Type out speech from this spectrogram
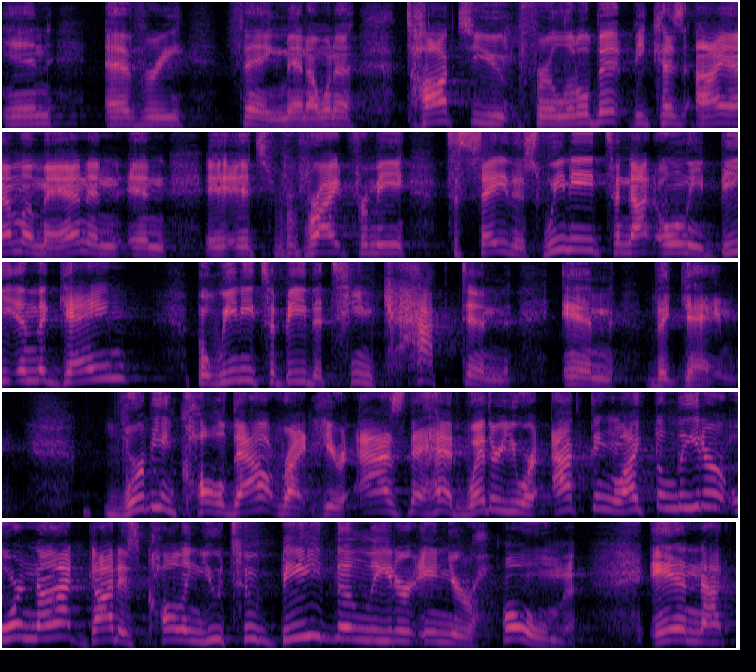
in everything. Man, I want to talk to you for a little bit because I am a man and, and it's right for me to say this. We need to not only be in the game, but we need to be the team captain in the game. We're being called out right here as the head. Whether you are acting like the leader or not, God is calling you to be the leader in your home. And not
